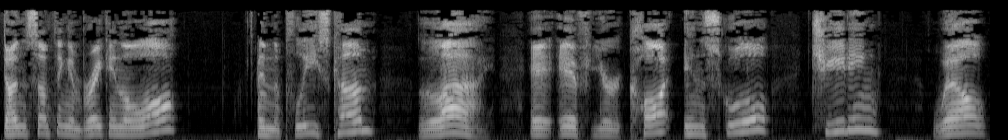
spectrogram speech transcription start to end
done something and breaking the law and the police come, lie. If you're caught in school cheating, well,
